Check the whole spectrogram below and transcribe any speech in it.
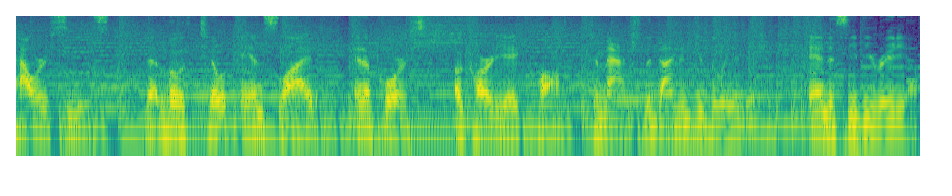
power seats, that both tilt and slide, and of course, a Cartier clock to match the Diamond Jubilee Edition, and a CB radio.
